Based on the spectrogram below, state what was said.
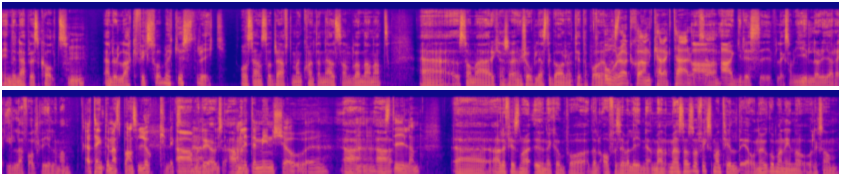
Indianapolis Colts. Mm. Andrew Luck fick så mycket stryk. Och sen så draftade man Quentin Nelson bland annat. eh, som är kanske den roligaste garden att titta på. Oerhört skön karaktär också. Ja, aggressiv, liksom. gillar att göra illa folk, det gillar man. Jag tänkte mest på hans look. Liksom. Ja, men det också. Ja, Han men- lite min show-stilen. Eh, ja, det finns några unikum på den offensiva linjen. Men, men sen så fixar man till det och nu går man in och, och liksom,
